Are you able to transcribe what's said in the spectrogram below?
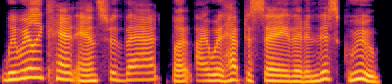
We really can't answer that, but I would have to say that in this group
